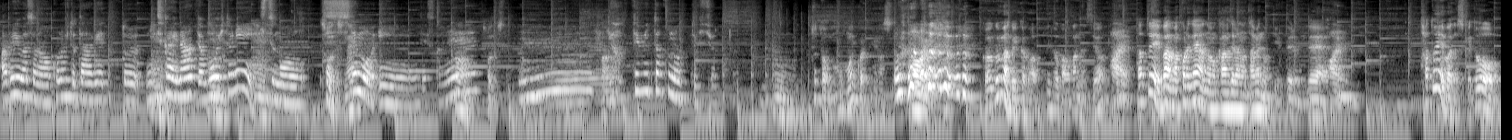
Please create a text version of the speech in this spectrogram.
あるいはそのこの人ターゲットに近いなって思う人にうん。質問そうですねしてもいいんですかね。うん、そうですね、やってみたくなってきちゃっうん、ちょっともうもう一個やってみます これうまくいくかどうかわかんないですよ。はい。例えば、まあ、これねあのカウンセラーのためのって言ってるんで、はい例えばですけど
